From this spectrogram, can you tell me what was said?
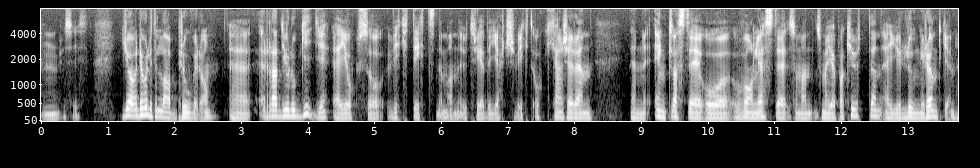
Mm. Precis. Ja, men det var lite labbprover då. Eh, radiologi är ju också viktigt när man utreder hjärtsvikt och kanske den, den enklaste och, och vanligaste som man, som man gör på akuten är ju lungröntgen.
